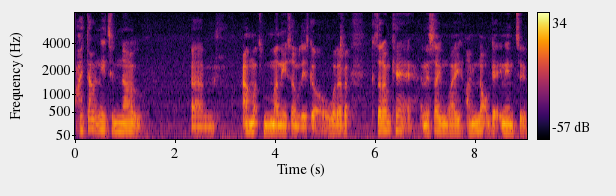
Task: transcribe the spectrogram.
I don't need to know um, how much money somebody's got or whatever, because I don't care. In the same way, I'm not getting into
